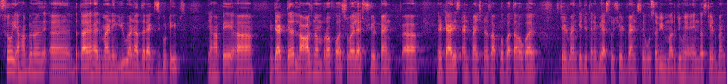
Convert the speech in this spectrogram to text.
so यहाँ पे उन्होंने uh, बताया है reminding you and other executive यहाँ पे uh, that there large number of first while associate bank retirees and pensioners आपको पता होगा स्टेट बैंक के जितने भी एसोसिएट बैंक है, वो सभी मर्ज हुए हैं इन द स्टेट बैंक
